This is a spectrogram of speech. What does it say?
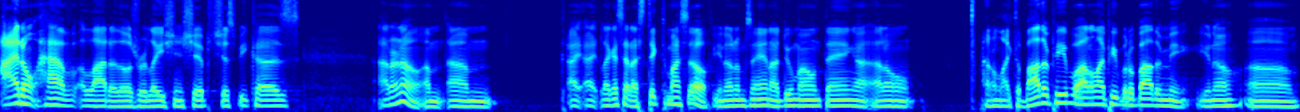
I don't have a lot of those relationships just because I don't know. I'm um I, I like I said I stick to myself. You know what I'm saying? I do my own thing. I, I don't I don't like to bother people. I don't like people to bother me. You know. Um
